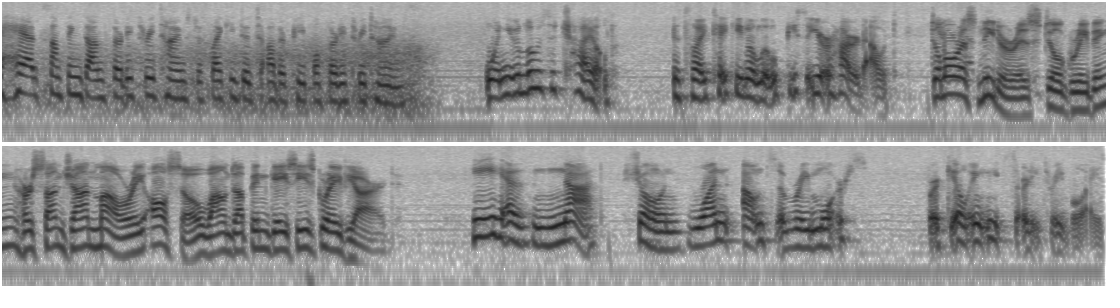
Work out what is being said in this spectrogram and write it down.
had something done 33 times, just like he did to other people 33 times. When you lose a child, it's like taking a little piece of your heart out. Dolores Nieder is still grieving. Her son, John Mowery, also wound up in Gacy's graveyard. He has not shown one ounce of remorse for killing these 33 boys.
